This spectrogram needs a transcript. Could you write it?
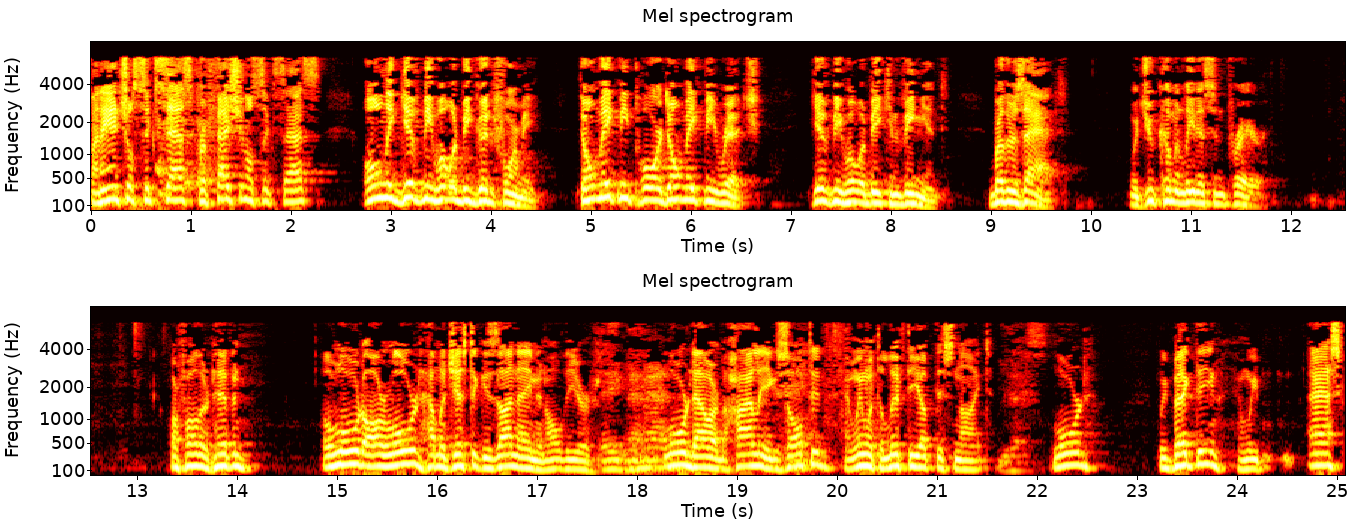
financial success, professional success, only give me what would be good for me. Don't make me poor, don't make me rich. Give me what would be convenient. Brother Zach, would you come and lead us in prayer? Our Father in heaven, O Lord, our Lord, how majestic is thy name in all the earth. Amen. Lord, thou art highly exalted, and we want to lift thee up this night. Yes. Lord, we beg thee and we ask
